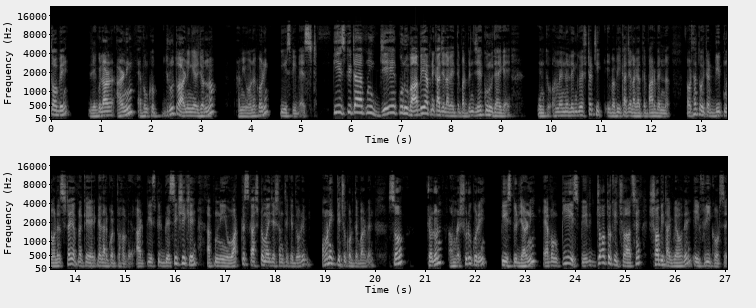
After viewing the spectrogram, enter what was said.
তবে রেগুলার আর্নিং এবং খুব দ্রুত আর্নিং এর জন্য আমি মনে করি পিএসপি বেস্ট পিএসপিটা আপনি যে কোনো ভাবে আপনি কাজে লাগাইতে পারবেন, যে কোনো জায়গায়। কিন্তু অন্যান্য ল্যাঙ্গুয়েজটা ঠিক এইভাবেই কাজে লাগাতে পারবেন না। অর্থাৎ ওইটার ডিপ নলেজটাই আপনাকে গ্যাদার করতে হবে। আর পিএসপির বেসিক শিখে আপনি ওয়ার্ডপ্রেস কাস্টমাইজেশন থেকে ধরে অনেক কিছু করতে পারবেন। সো চলুন আমরা শুরু করি পিএসপির জার্নি এবং পিএসপির যত কিছু আছে সবই থাকবে আমাদের এই ফ্রি কোর্সে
